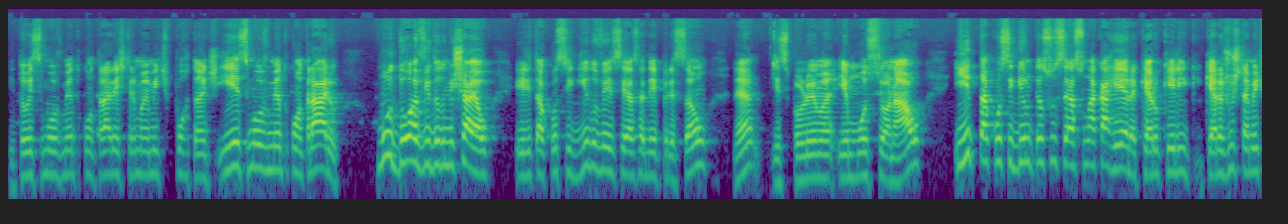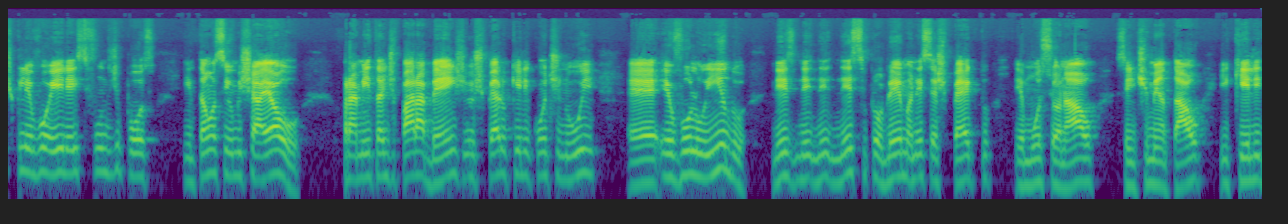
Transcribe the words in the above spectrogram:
Então, esse movimento contrário é extremamente importante. E esse movimento contrário mudou a vida do Michael. Ele está conseguindo vencer essa depressão, né? Esse problema emocional, e está conseguindo ter sucesso na carreira, que era o que ele, que era justamente o que levou ele a esse fundo de poço. Então, assim, o Michael, para mim, está de parabéns. Eu espero que ele continue é, evoluindo nesse, nesse problema, nesse aspecto emocional, sentimental, e que ele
